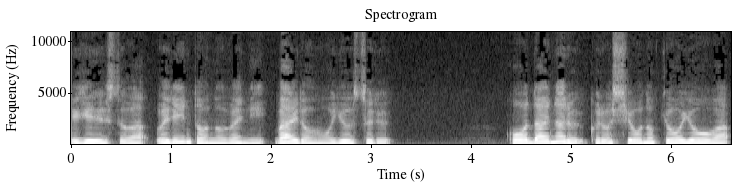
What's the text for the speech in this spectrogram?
イギリスはウェリントンの上にバイロンを有する。広大なる黒潮の教養は、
